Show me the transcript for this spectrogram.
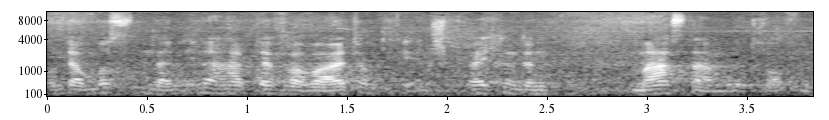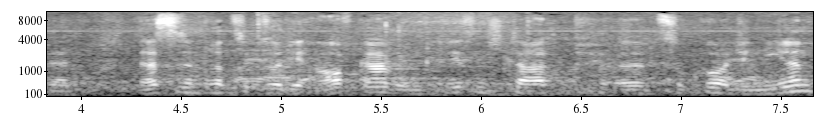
und da mussten dann innerhalb der Verwaltung die entsprechenden Maßnahmen getroffen werden. Das ist im Prinzip so die Aufgabe, im Krisenstab äh, zu koordinieren,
